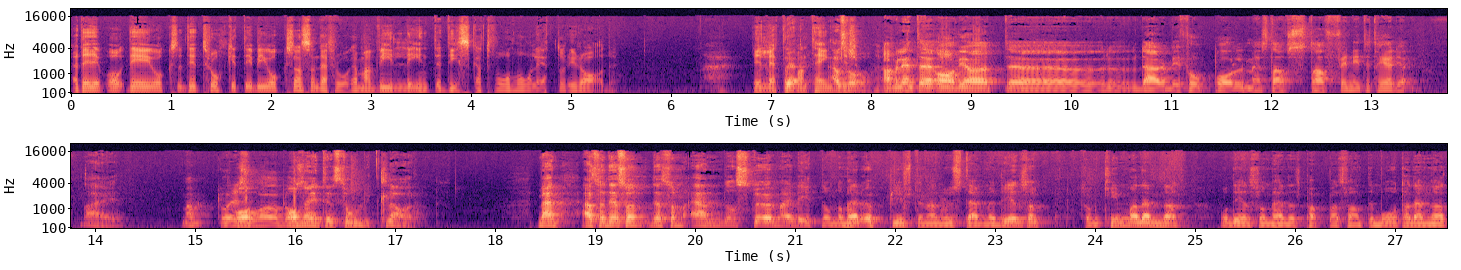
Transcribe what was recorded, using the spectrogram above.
Ja, det, är, och det är också, det är tråkigt, det blir ju också en sån där fråga. Man ville inte diska två mål ett år i rad. Det är lätt att man tänker alltså, så. Han vill inte avgöra ett uh, derby fotboll med straff, straff i 93. Nej. Man, då är det så att blåsa. Om den inte är solklar. Men alltså det som, det som ändå stör mig lite om de här uppgifterna nu stämmer. Dels som Kim har lämnat och dels som hennes pappa Svante Båth har lämnat.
